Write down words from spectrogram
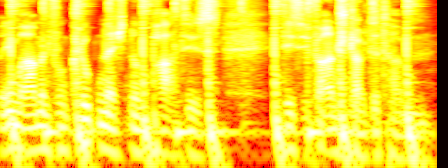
im Rahmen von Clubnächten und Partys, die sie veranstaltet haben.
